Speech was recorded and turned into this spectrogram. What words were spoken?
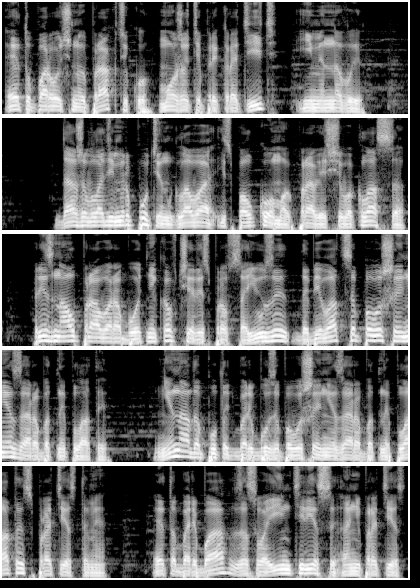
эту порочную практику можете прекратить именно вы. Даже Владимир Путин, глава исполкома правящего класса, признал право работников через профсоюзы добиваться повышения заработной платы. Не надо путать борьбу за повышение заработной платы с протестами. Это борьба за свои интересы, а не протест.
